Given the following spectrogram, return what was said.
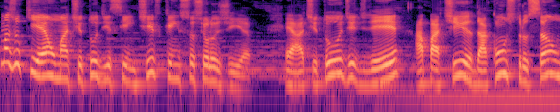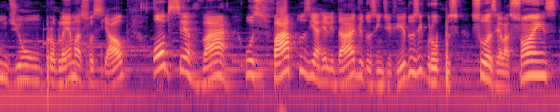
Mas o que é uma atitude científica em sociologia? É a atitude de a partir da construção de um problema social, observar os fatos e a realidade dos indivíduos e grupos, suas relações,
